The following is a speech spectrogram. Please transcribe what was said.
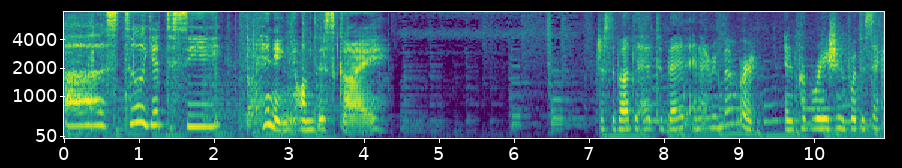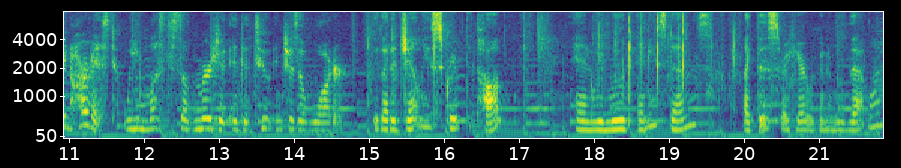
Uh, still yet to see pinning on this guy. Just about to head to bed, and I remembered. In preparation for the second harvest, we must submerge it into two inches of water. We gotta gently scrape the top and remove any stems. Like this right here, we're gonna move that one.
